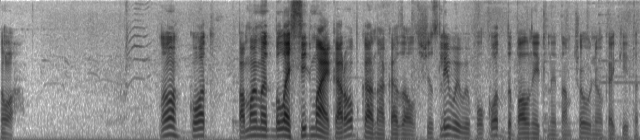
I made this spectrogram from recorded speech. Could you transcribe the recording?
О. О, код. По-моему, это была седьмая коробка, она оказалась счастливой. Выпал код дополнительный. Там что у него какие-то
